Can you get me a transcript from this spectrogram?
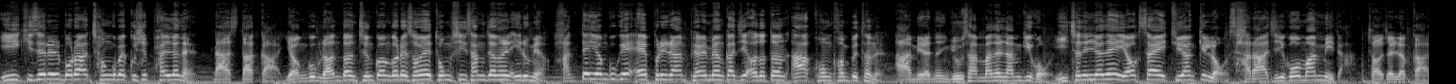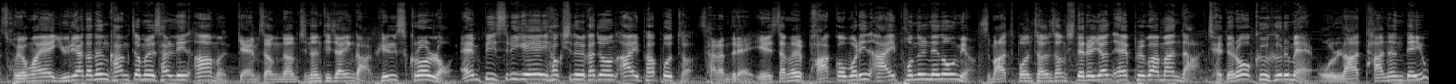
이 기세를 몰아 1998년엔 나스닥과 영국 런던 증권거래소의 동시 상장을 이루며 한때 영국의 애플이란 별 명까지 얻었던 아콘 컴퓨터는 ARM이라는 유산만을 남기고 2001년에 역사의 뒤안길로 사라지고 맙니다. 저전력과 소형화에 유리하다는 강점을 살린 ARM은 감성 넘치는 디자인과 휠 스크롤로 MP3계의 혁신을 가져온 아이팟부터 사람들의 일상을 바꿔버린 아이폰을 내놓으며 스마트폰 전성 시대를 연 애플과 만나 제대로 그 흐름에 올라타는데요.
